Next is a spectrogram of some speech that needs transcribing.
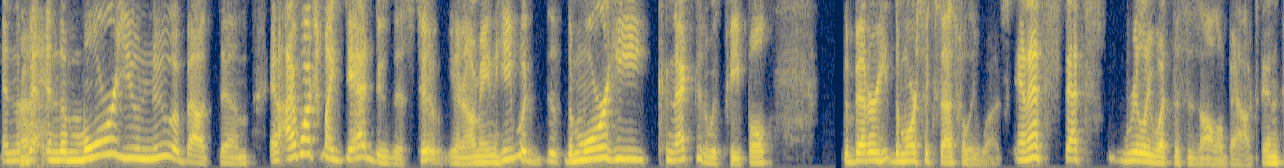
And the right. and the more you knew about them, and I watched my dad do this too. You know, I mean, he would the, more he connected with people, the better he, the more successful he was. And that's that's really what this is all about. And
